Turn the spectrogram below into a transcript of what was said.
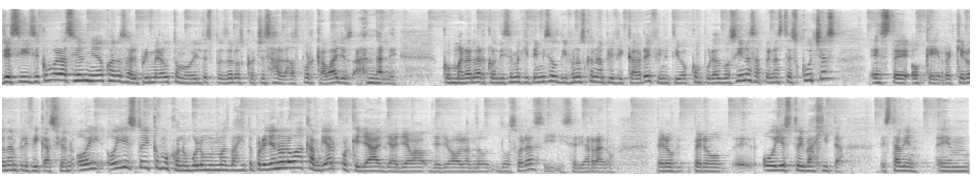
Jesse dice cómo era sido el miedo cuando sale el primer automóvil después de los coches jalados por caballos. Ándale. Con Mara Alarcón dice me quité mis audífonos con amplificador definitivo con puras bocinas. Apenas te escuchas. Este, ok, requiero de amplificación. Hoy, hoy estoy como con un volumen más bajito, pero ya no lo voy a cambiar porque ya, ya lleva, ya lleva hablando dos horas y, sería raro. Pero, pero eh, hoy estoy bajita. Está bien. Em,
